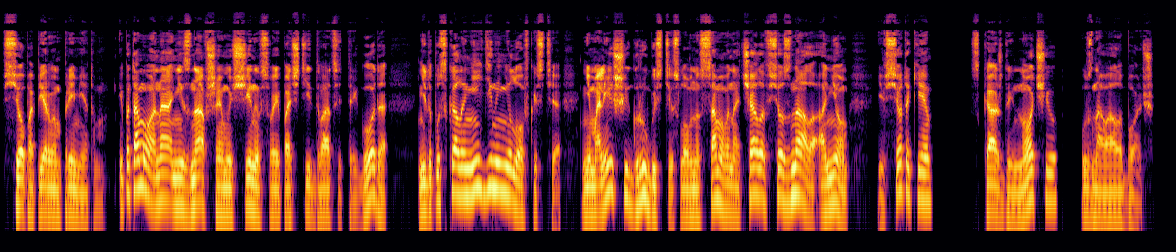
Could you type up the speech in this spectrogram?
все по первым приметам. И потому она, не знавшая мужчины в свои почти 23 года, не допускала ни единой неловкости, ни малейшей грубости, словно с самого начала все знала о нем – и все-таки с каждой ночью узнавала больше.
